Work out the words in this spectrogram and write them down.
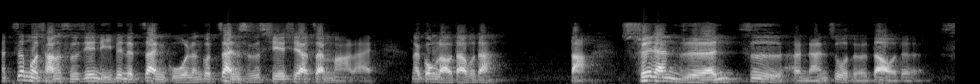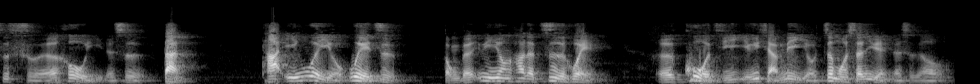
那这么长时间里面的战国能够暂时歇下战马来，那功劳大不大？大。虽然人是很难做得到的，是死而后已的事，但他因为有位置，懂得运用他的智慧，而扩及影响力有这么深远的时候，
